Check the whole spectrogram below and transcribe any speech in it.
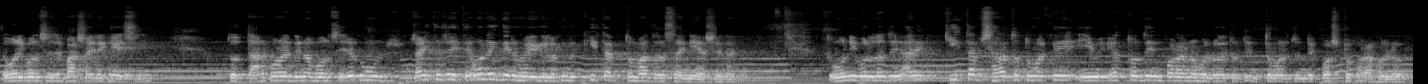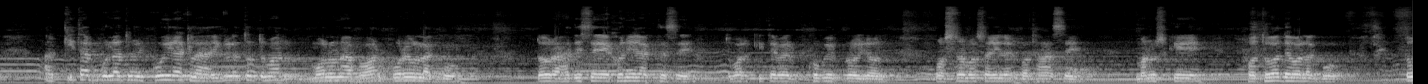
তো উনি বলছে যে, বাসায় রেখে এসি তো তারপরের দিনও বলছে, এরকম যাইতে যাইতে অনেক দিন হয়ে গেল, কিন্তু কিতাব তো মাদ্রাসায় নিয়ে আসে না। তো উনি বলল যে, আরে, কিতাব ছাড়া তো তোমাকে এতদিন পড়ানো হলো, এতদিন তোমার জন্য কষ্ট করা হলো। আর কিতাবগুলা তুমি কই রাখলা? এগুলো তো তোমার মলনা হওয়ার পরেও লাগবো। দৌড়া হাদিসে এখনই লাগতেছে, তোমার কিতাবের খুবই প্রয়োজন। মশলা মাসাইলের কথা আছে, মানুষকে ফতোয়া দেওয়া লাগবো। তো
